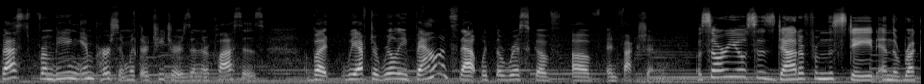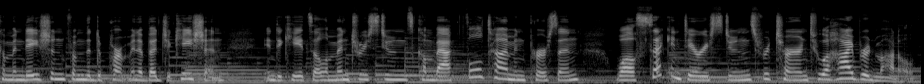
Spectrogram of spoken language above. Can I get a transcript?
best from being in person with their teachers in their classes but we have to really balance that with the risk of, of infection. Osorio says data from the state and the recommendation from the Department of Education indicates elementary students come back full-time in person, while secondary students return to a hybrid model.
